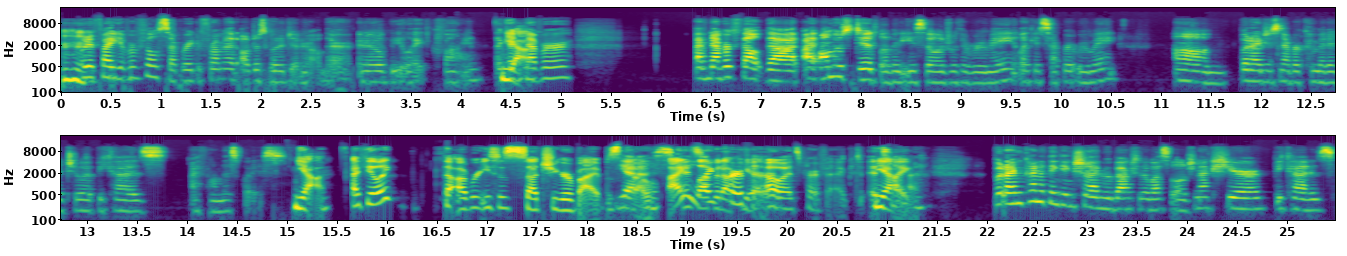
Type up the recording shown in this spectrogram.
Mhm. But if I ever feel separated from it, I'll just go to dinner out there, and it'll be like fine. Like Yeah. I've never. I've never felt that. I almost did live in East Village with a roommate, like a separate roommate. Um, but I just never committed to it because I found this place. Yeah. I feel like the Upper East is such your vibes. Yes, though. I love like, it up perfect. here. Oh, it's perfect. It's yeah. like, but I'm kind of thinking, should I move back to the West Village next year? Because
